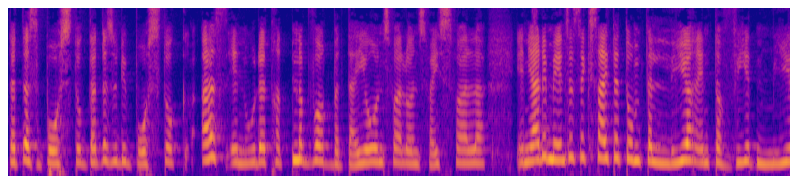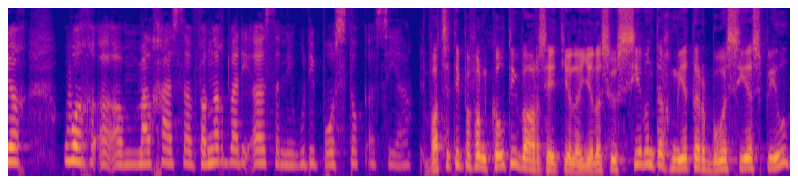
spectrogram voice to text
dit is bosstok. Dit is hoe die bosstok is en hoe dit geknip word beduie ons vir hulle ons wys vir hulle. En ja, die mense is excited om te leer en te weet meer oor uh, uh, Malgasa wingerd wat die is is en hoe die bosstok is ja. Watse tipe van kultivars het julle? Julle so 70 meter bo seespieël.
